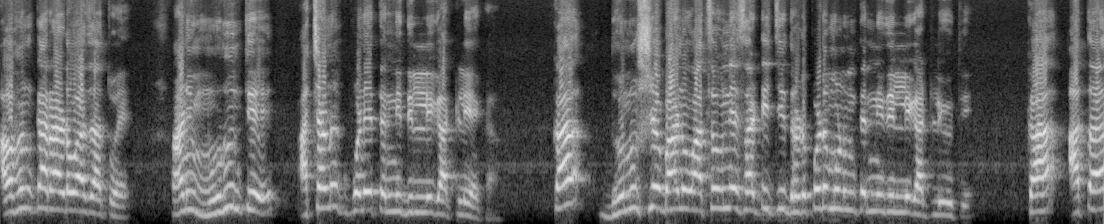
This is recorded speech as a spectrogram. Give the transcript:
अहंकार आडवा जातोय. आणि म्हणून ते अचानकपणे त्यांनी दिल्ली गाठली आहे का? का धनुष्यबाण वाचवण्यासाठीची धडपड म्हणून त्यांनी दिल्ली गाठली होती? का आता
